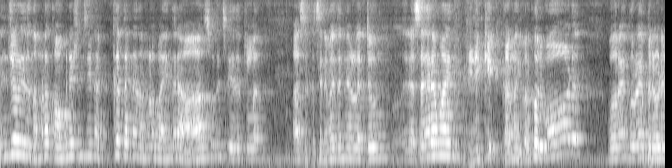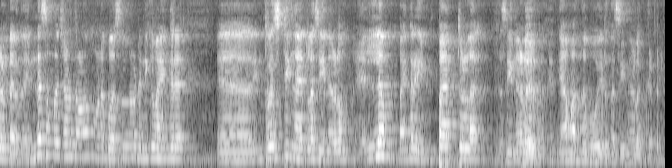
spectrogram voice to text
എൻജോയ് ചെയ്ത് നമ്മുടെ കോമ്പിനേഷൻ സീൻ ഒക്കെ തന്നെ നമ്മൾ ഭയങ്കര ആസ്വദിച്ച് ചെയ്തിട്ടുള്ള ആ സിനിമയിൽ തന്നെയുള്ള ഏറ്റവും രസകരമായ എനിക്ക് കാരണം ഇവർക്ക് ഒരുപാട് വേറെയും കുറെ പരിപാടികൾ ഉണ്ടായിരുന്നു. എന്നെ സംബന്ധിച്ചിടത്തോളം നമ്മുടെ പേഴ്സണലായിട്ട് എനിക്ക് ഭയങ്കര ഇൻട്രസ്റ്റിംഗ് ആയിട്ടുള്ള സീനുകളും എല്ലാം ഭയങ്കര ഇമ്പാക്റ്റ് ഉള്ള സീനുകളായിരുന്നു. ഞാൻ വന്ന് പോയിരുന്ന സീനുകളൊക്കെ തന്നെ.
